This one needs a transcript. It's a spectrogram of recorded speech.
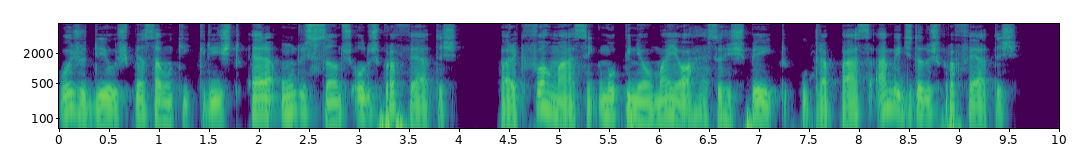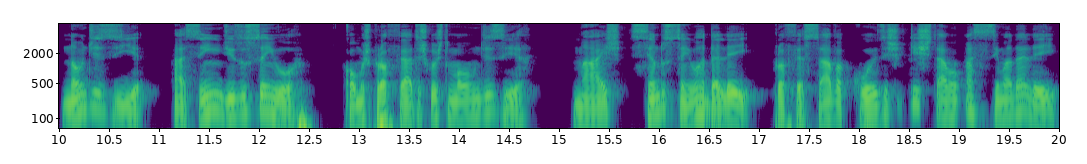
Os judeus pensavam que Cristo era um dos santos ou dos profetas, para que formassem uma opinião maior a seu respeito, ultrapassa a medida dos profetas. Não dizia, assim diz o Senhor, como os profetas costumavam dizer, mas, sendo o Senhor da lei, professava coisas que estavam acima da lei,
